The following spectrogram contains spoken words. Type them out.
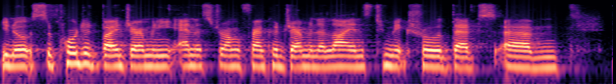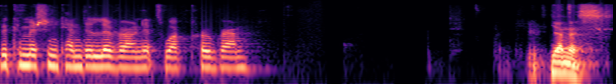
you know, supported by Germany and a strong Franco-German alliance to make sure that um, the Commission can deliver on its work program. Thank you. Janis.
